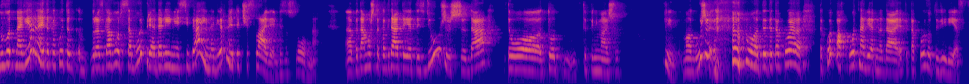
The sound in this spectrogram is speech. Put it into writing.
Ну вот, наверное, это какой-то разговор с собой, преодоление себя, и, наверное, это тщеславие, безусловно. А, потому что когда ты это сдюжишь, да, то, то ты понимаешь, блин, могу же. вот, это такое, такой поход, наверное, да, это такой вот Эверест.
